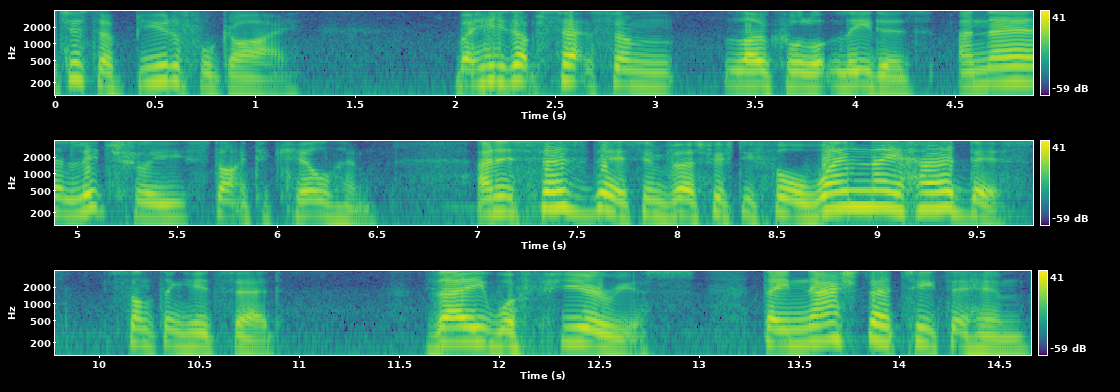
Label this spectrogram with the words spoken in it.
just a beautiful guy. But he's upset some local leaders and they're literally starting to kill him. And it says this in verse 54 when they heard this, something he'd said, they were furious they gnashed their teeth at him.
